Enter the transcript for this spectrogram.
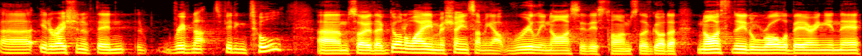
uh, iteration of their riv nut fitting tool. Um, so they've gone away and machined something up really nicely this time. So they've got a nice needle roller bearing in there.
